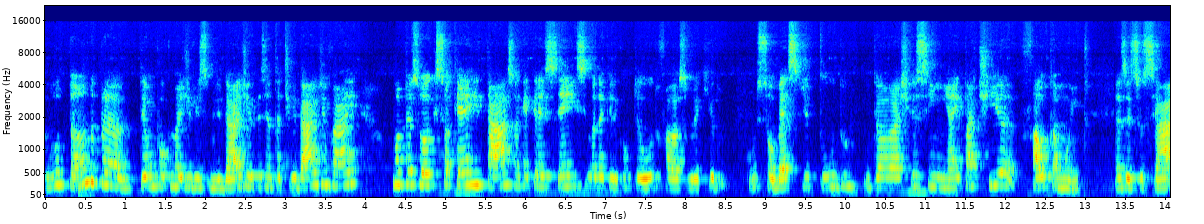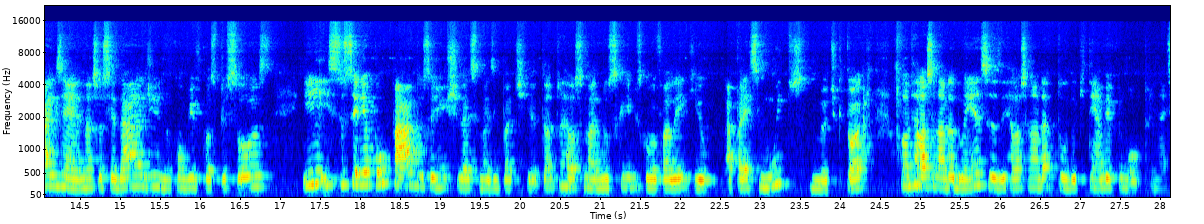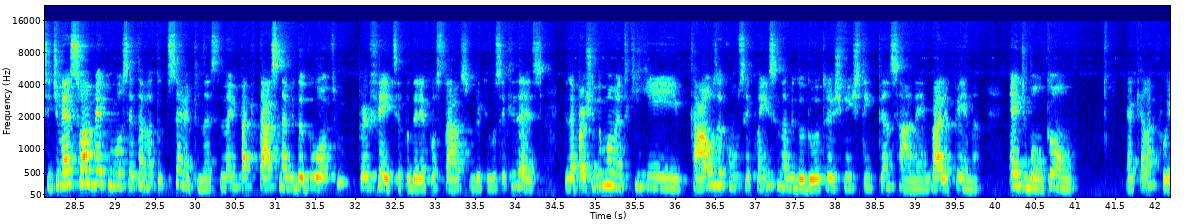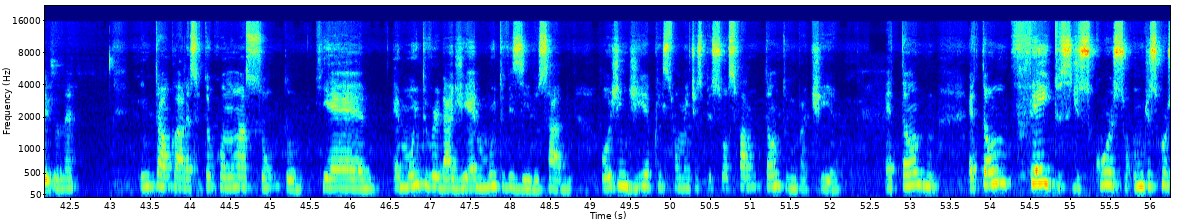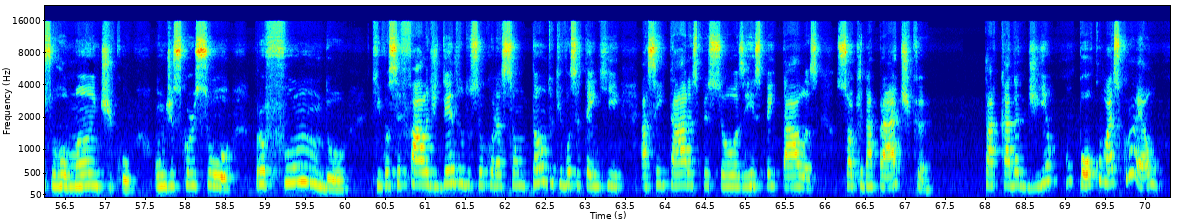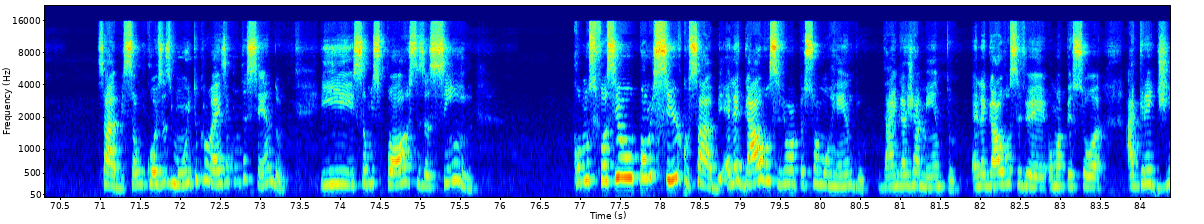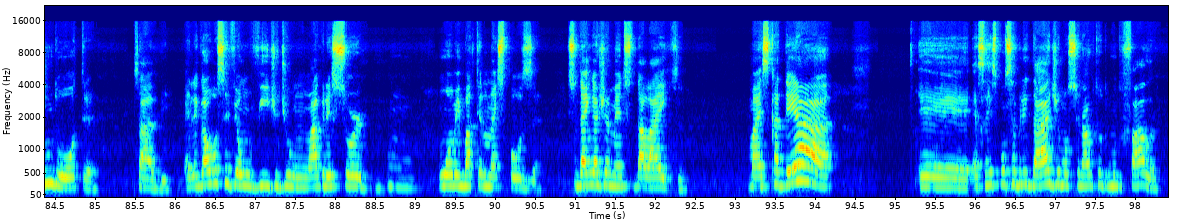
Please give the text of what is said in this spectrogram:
lutando para ter um pouco mais de visibilidade e representatividade, vai uma pessoa que só quer irritar, só quer crescer em cima daquele conteúdo, falar sobre aquilo como se soubesse de tudo. Então eu acho que assim, a empatia falta muito nas redes sociais, é, na sociedade, no convívio com as pessoas. E isso seria poupado se a gente tivesse mais empatia, tanto relacionado nos crimes, como eu falei, que aparece muitos no meu TikTok, quanto relacionado a doenças e relacionado a tudo que tem a ver com o outro, né? Se tivesse só a ver com você, tava tudo certo, né? Se não impactasse na vida do outro, perfeito, você poderia postar sobre o que você quisesse. Mas a partir do momento que, que causa consequência na vida do outro, acho que a gente tem que pensar, né? Vale a pena? É de bom tom? É aquela coisa, né? Então, Clara, você tocou num assunto que é, é muito verdade e é muito visível, sabe? Hoje em dia, principalmente, as pessoas falam tanto empatia. É tão é tão feito esse discurso, um discurso romântico, um discurso profundo, que você fala de dentro do seu coração, tanto que você tem que aceitar as pessoas e respeitá-las, só que na prática tá cada dia um pouco mais cruel. Sabe? São coisas muito cruéis acontecendo. E são expostas assim como se fosse o pão e circo, sabe? É legal você ver uma pessoa morrendo, dar engajamento. É legal você ver uma pessoa agredindo outra, sabe? É legal você ver um vídeo de um agressor, um, um homem batendo na esposa. Isso dá engajamento, isso dá like. Mas cadê a é, essa responsabilidade emocional que todo mundo fala?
